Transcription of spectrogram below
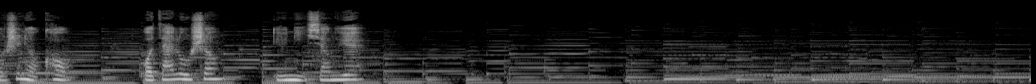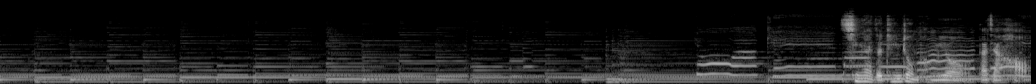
我是纽扣，我在陆生，与你相约。亲爱的听众朋友，大家好，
